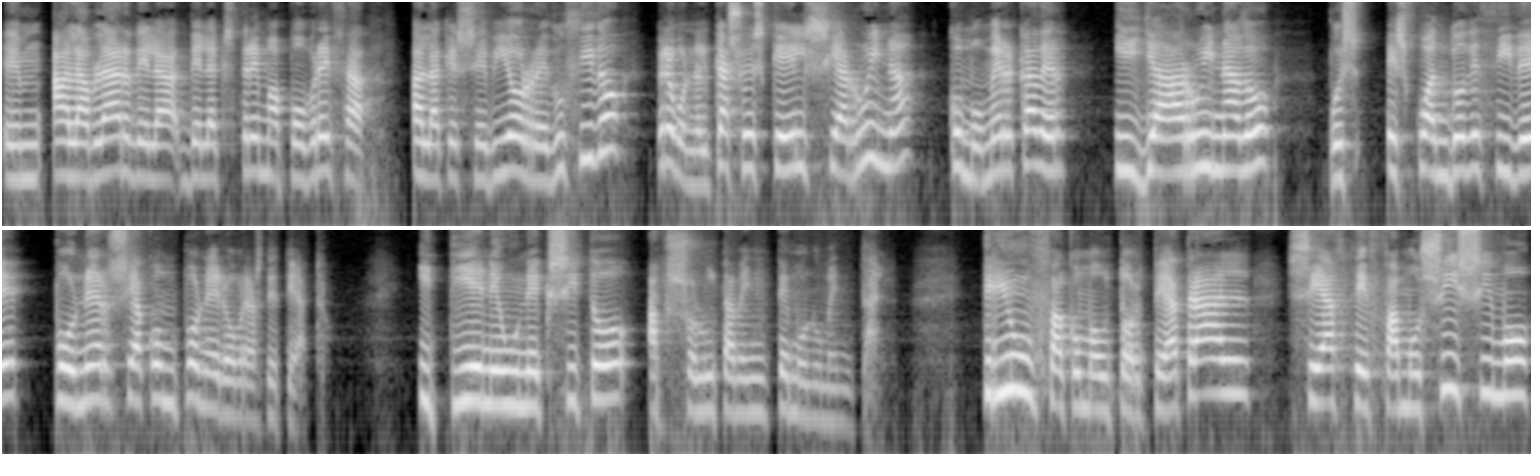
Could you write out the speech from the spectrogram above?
em, al hablar de la, de la extrema pobreza a la que se vio reducido, pero bueno, el caso es que él se arruina como mercader y ya arruinado, pues es cuando decide ponerse a componer obras de teatro. Y tiene un éxito absolutamente monumental triunfa como autor teatral, se hace famosísimo,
